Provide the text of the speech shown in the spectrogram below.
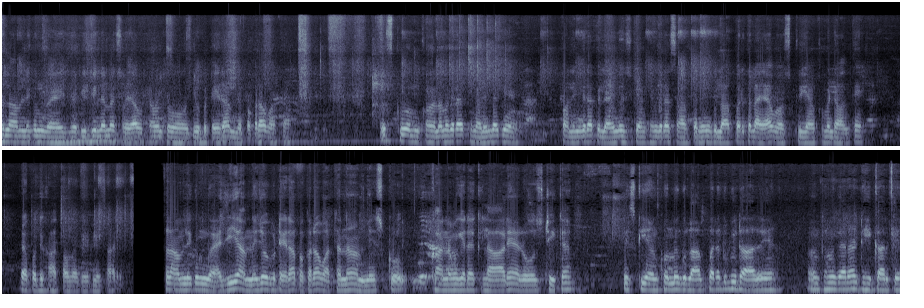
वालेकुम गाइस अभी भी ना मैं सोया उठा हूँ तो जो बटेरा हमने पकड़ा हुआ था, उसको हम खाना वगैरह खिलाने लगे हैं। पानी वगैरह पिलाएँगे, उसकी आँखें वगैरह साफ़ करेंगे, गुलाब पर कल आया हुआ, उसको आँखों में डालते हैं। फिर आपको दिखाता हूँ मैं वीडियो सारी। अस्सलाम वालेकुम गाइस जी हमने जो बटेरा पकड़ा हुआ था ना, हमने इसको खाना वगैरह खिला रहे हैं रोज़, ठीक है? इसकी आँखों में गुलाब पर भी डाल रहे हैं। आँखें वगैरह ठीक करके।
